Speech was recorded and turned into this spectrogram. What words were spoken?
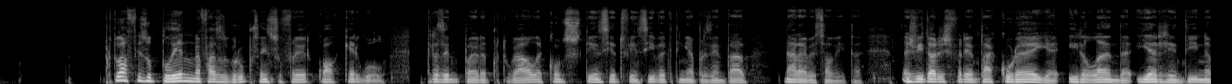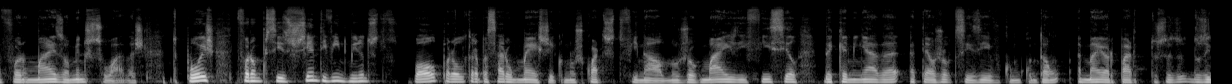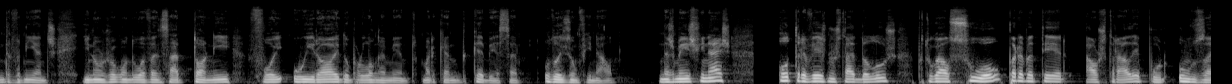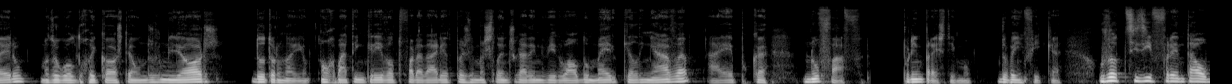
Portugal fez o pleno na fase de grupos sem sofrer qualquer golo, trazendo para Portugal a consistência defensiva que tinha apresentado na Arábia Saudita. As vitórias frente à Coreia, Irlanda e Argentina foram mais ou menos suadas. Depois foram precisos 120 minutos futebol para ultrapassar o México nos quartos de final, no jogo mais difícil da caminhada até ao jogo decisivo, como contam a maior parte dos, dos intervenientes, e num jogo onde o avançado Tony foi o herói do prolongamento, marcando de cabeça o 2-1 final. Nas meias finais, Outra vez no Estádio da Luz, Portugal suou para bater a Austrália por 1-0, mas o gol de Rui Costa é um dos melhores do torneio. Um remate incrível de fora da área depois de uma excelente jogada individual do médio que alinhava, à época, no FAF, por empréstimo do Benfica. O jogo decisivo frente ao,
